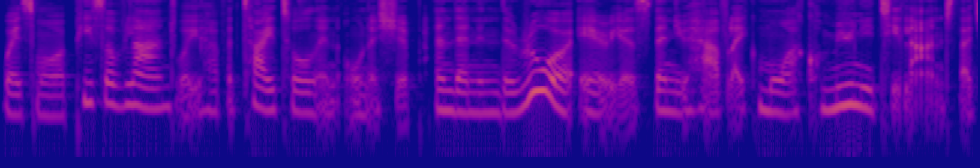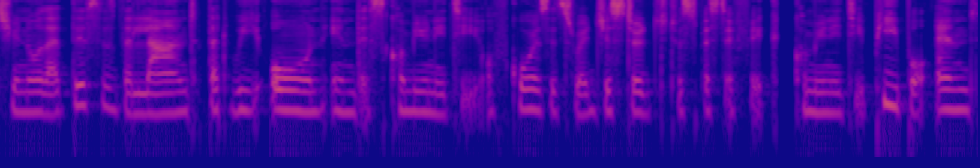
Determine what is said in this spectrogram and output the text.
where it's more a piece of land where you have a title and ownership. And then in the rural areas, then you have like more community land that you know that this is the land that we own in this community. Of course, it's registered to specific community people. And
